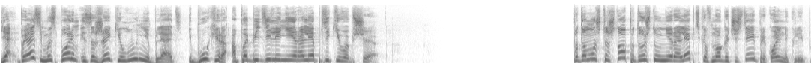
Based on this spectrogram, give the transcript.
Я, понимаете, мы спорим из-за Жеки Луни, блядь, и Букера, а победили нейролептики вообще. Потому что что? Потому что у нейролептиков много частей и прикольный клип.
